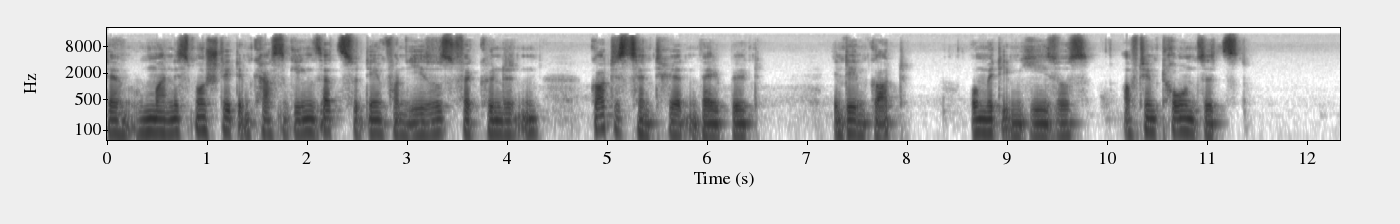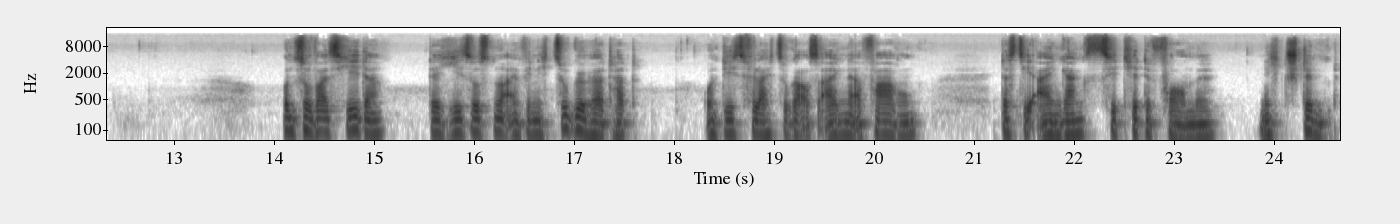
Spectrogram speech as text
Der Humanismus steht im krassen Gegensatz zu dem von Jesus verkündeten gotteszentrierten Weltbild, in dem Gott und mit ihm Jesus auf dem Thron sitzt. Und so weiß jeder, der Jesus nur ein wenig zugehört hat, und dies vielleicht sogar aus eigener Erfahrung, dass die eingangs zitierte Formel nicht stimmt.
